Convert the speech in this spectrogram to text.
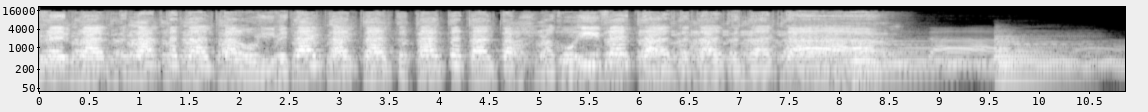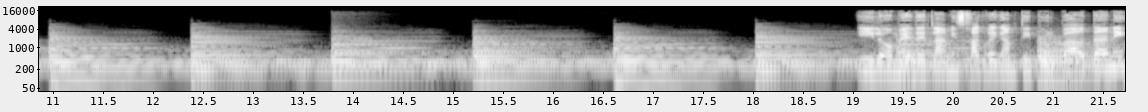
וטל טל טל טל טל רועי וטל טל טל טל טל טל טל רק רועי וטל טל טל טל טל היא לומדת למשחק וגם טיפול פרטני,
